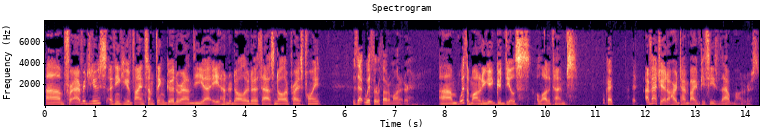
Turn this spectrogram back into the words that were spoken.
Um, for average use, I think you can find something good around the uh, $800 to $1,000 price point. Is that with or without a monitor? Um, with a monitor, you get good deals a lot of times. Okay. I've actually had a hard time buying PCs without monitors.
